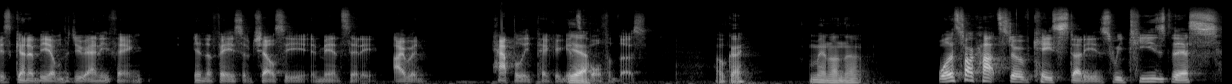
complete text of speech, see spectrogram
is going to be able to do anything in the face of Chelsea and Man City. I would happily pick against Yeah. both of those. Okay, I'm in on that. Well, let's talk hot stove case studies. We teased this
